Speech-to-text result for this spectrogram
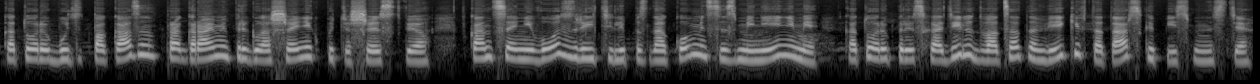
который будет показан в программе «Приглашение к путешествию». В конце него зрители познакомятся с изменениями, которые происходили в 20 веке в татарской письменности.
